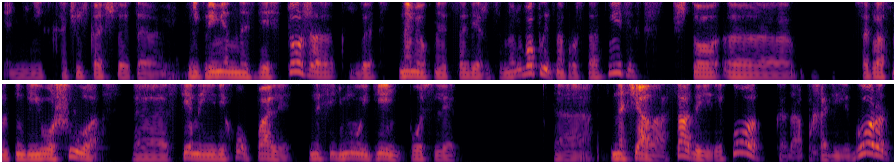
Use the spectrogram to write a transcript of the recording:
я не хочу сказать, что это непременно здесь тоже как бы намек на это содержится, но любопытно просто отметить, что согласно книге Иошуа, стены Ерехо пали на седьмой день после Э, начала осады Ерехо, когда обходили город,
